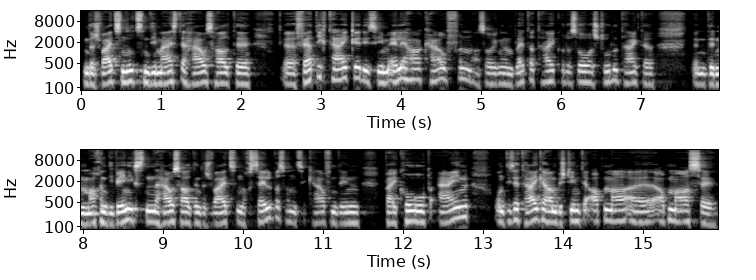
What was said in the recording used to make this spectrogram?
in der Schweiz nutzen die meisten Haushalte äh, Fertigteige, die sie im LEH kaufen, also irgendeinen Blätterteig oder so, Strudelteig, der, den, den machen die wenigsten Haushalte in der Schweiz noch selber, sondern sie kaufen den bei Coop ein. Und diese Teige haben bestimmte Abma äh, Abmaße,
